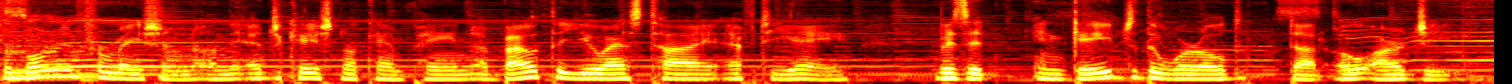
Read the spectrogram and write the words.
For more information on the educational campaign about the US Thai FTA, visit engagetheworld.org.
